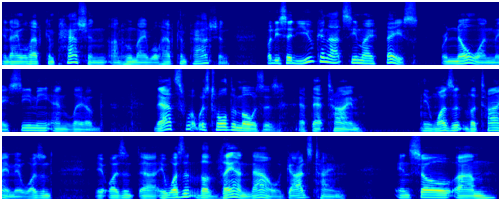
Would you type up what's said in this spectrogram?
and I will have compassion on whom I will have compassion. But he said, You cannot see my face, for no one may see me and live. That's what was told to Moses at that time. It wasn't the time. It wasn't. It wasn't. Uh, it wasn't the then. Now God's time. And so um,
